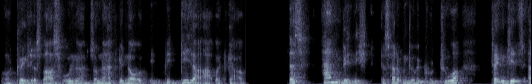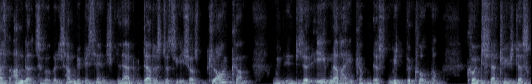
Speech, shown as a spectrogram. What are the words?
okay, das war's wohl, ne? sondern hat genau mit dieser Arbeit gearbeitet. Das haben wir nicht. Das hat unsere Kultur fängt jetzt erst an dazu, aber das haben wir bisher nicht gelernt. Und dadurch, dass ich aus dem Clown kam und in dieser Ebene reinkam und das mitbekommen habe, konnte ich natürlich das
